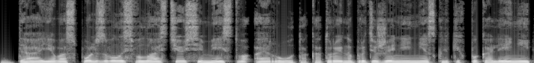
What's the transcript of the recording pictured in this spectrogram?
Да, я воспользовалась властью семейства Айрота, которые на протяжении нескольких поколений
